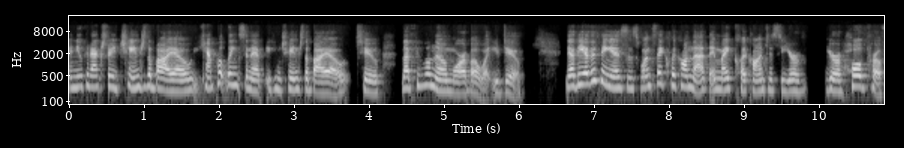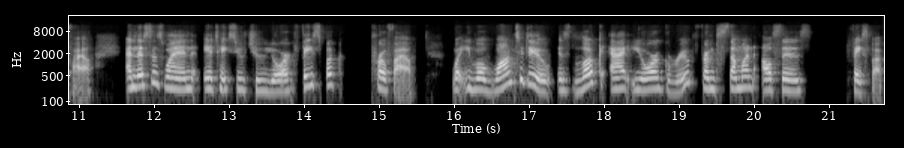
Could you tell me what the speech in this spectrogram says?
And you can actually change the bio. You can't put links in it, but you can change the bio to let people know more about what you do. Now, the other thing is, is once they click on that, they might click on to see your, your whole profile. And this is when it takes you to your Facebook profile. What you will want to do is look at your group from someone else's Facebook.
